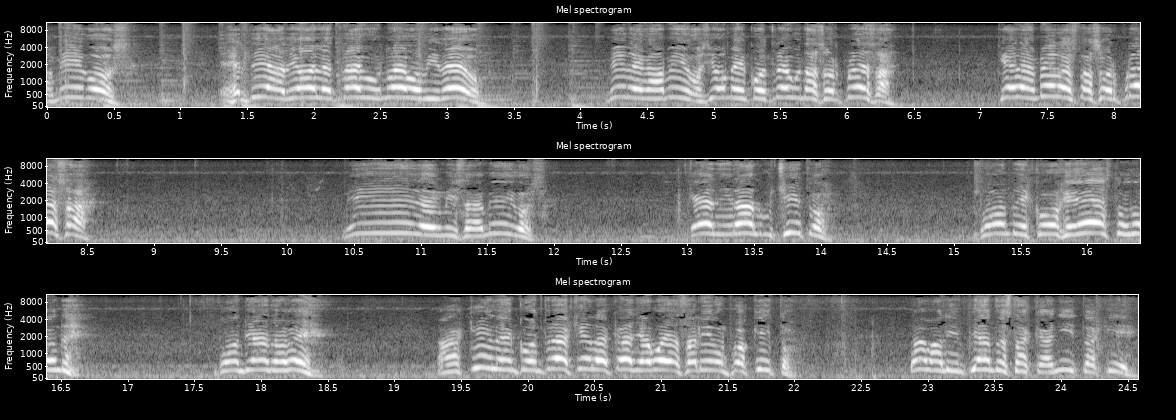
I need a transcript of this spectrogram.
Amigos, el día de hoy les traigo un nuevo video. Miren amigos, yo me encontré una sorpresa. ¿Quieren ver esta sorpresa? Miren mis amigos. ¿Qué dirá Luchito? ¿Dónde coge esto? ¿Dónde? ¿Dónde anda? Ve. Aquí le encontré, aquí en la calle. Voy a salir un poquito. Estaba limpiando esta cañita aquí.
